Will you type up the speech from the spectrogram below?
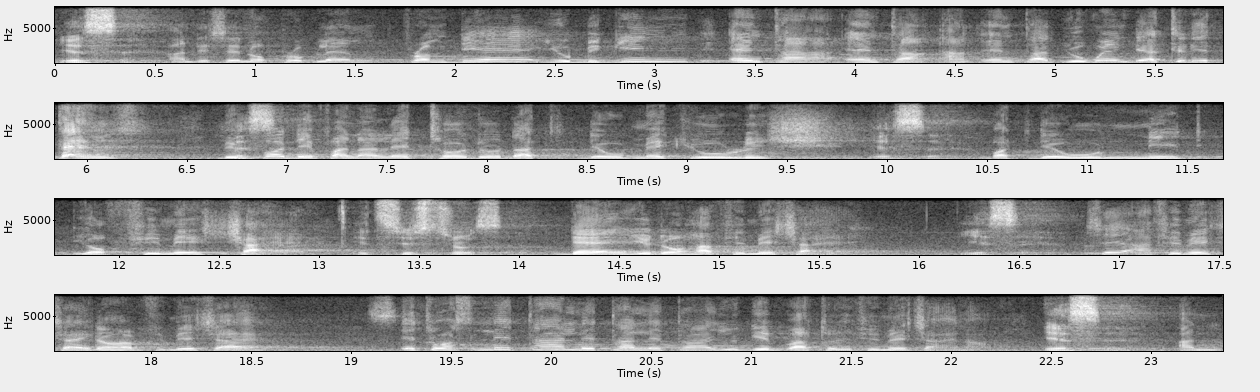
Yes, sir. And they say, no problem. From there, you begin, enter, enter, and enter. You went there three times Yes, before sir. they finally told you that they will make you rich, Yes, sir. but they will need your female child. It's just true, sir. Then you don't have female child. Yes, sir. Say, I have female child, you don't have female child. It was later, later, later, you give birth to a female child now. Yes, sir. And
